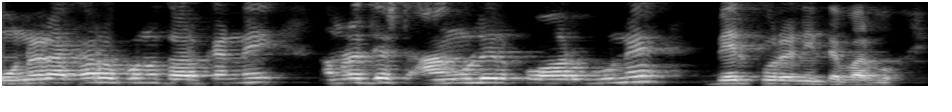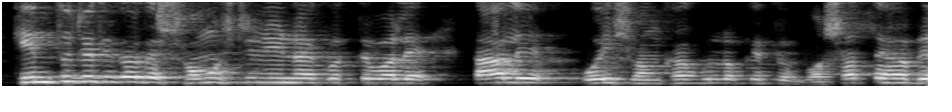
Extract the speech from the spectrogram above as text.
মনে রাখারও কোনো দরকার নেই। আমরা জাস্ট আঙুলের পর গুনে বের করে নিতে পারব। কিন্তু যদি তাদের সমষ্টি নির্ণয় করতে বলে, তাহলে ওই সংখ্যাগুলোকে তো বসাতে হবে,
